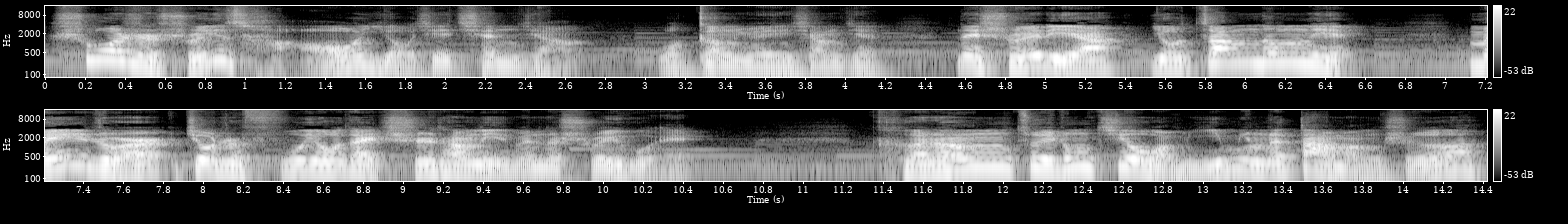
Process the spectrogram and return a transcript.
说是水草有些牵强，我更愿意相信那水里啊有脏东西，没准儿就是浮游在池塘里面的水鬼，可能最终救我们一命的大蟒蛇。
